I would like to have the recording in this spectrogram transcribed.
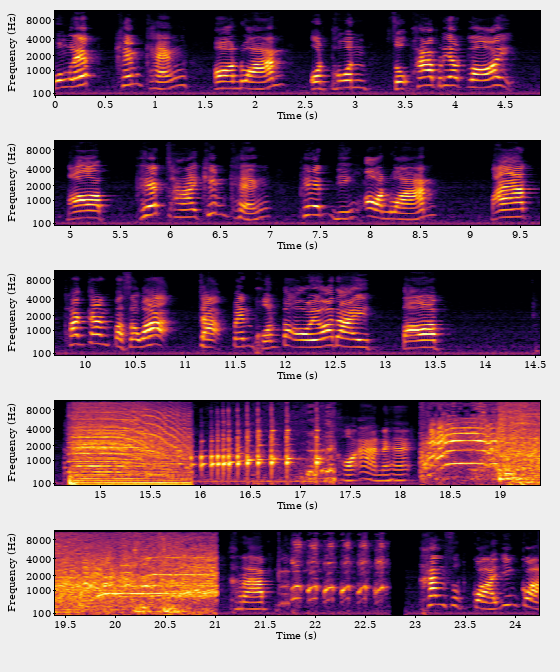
วงเล็บ เข้มแข็ง อ่อนหวาน อดทน สุภาพเรียบร้อย ตอบเพศชายเข้มแข็ง เพศหญิงอ่อนหวานแปดถ้ากั้นปัสสาวะจะเป็นผลต่ออวัยวะใด ตอบ ขออ่านนะฮะ ขั้นสุดกว่ายิ่งกว่า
